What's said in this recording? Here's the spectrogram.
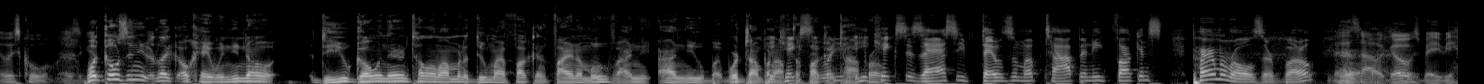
it was cool. It was a good What goes in you? Like, okay, when you know, do you go in there and tell them I'm gonna do my fucking final move on you, on you, but we're jumping He off the kicks, what fucking do you- top he rope? kicks his ass. He throws him up top, and he fucking s- perma rolls her, bro. That's how it goes, baby.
